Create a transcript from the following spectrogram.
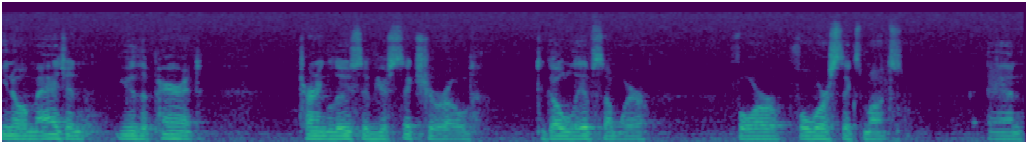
you know, imagine you, the parent, turning loose of your six-year-old to go live somewhere for four or six months. And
